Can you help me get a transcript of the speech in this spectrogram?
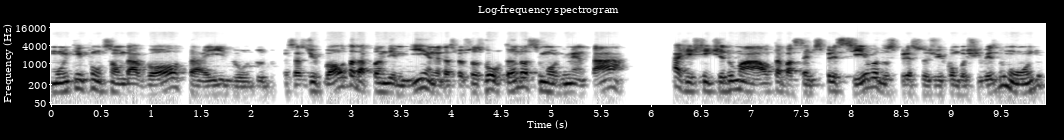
muito em função da volta aí, do, do, do processo de volta da pandemia, né, das pessoas voltando a se movimentar, a gente tem tido uma alta bastante expressiva dos preços de combustíveis do mundo.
